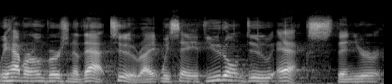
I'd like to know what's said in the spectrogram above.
we have our own version of that too, right? We say, if you don't do X, then you're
